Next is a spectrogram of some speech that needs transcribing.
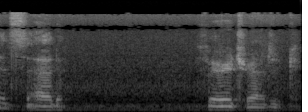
It's sad. It's very tragic.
